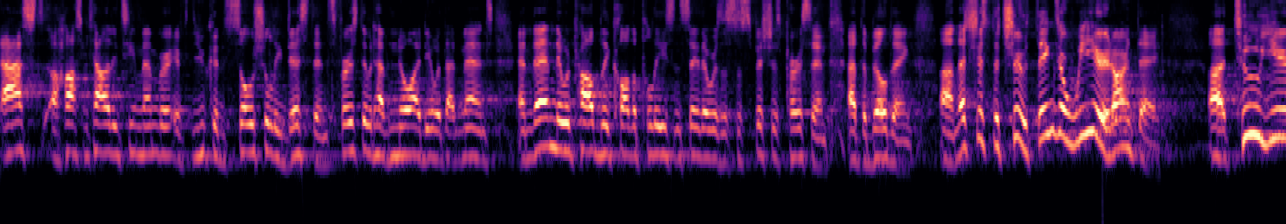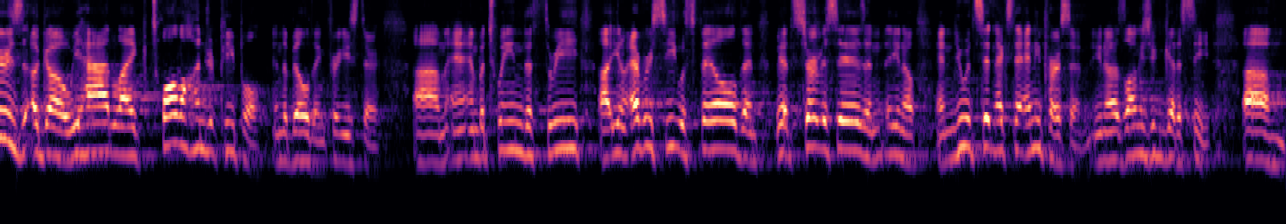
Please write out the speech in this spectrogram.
asked a hospitality team member if you could socially distance, first they would have no idea what that meant, and then they would probably call the police and say there was a suspicious person at the building. Um, that's just the truth. Things are weird, aren't they? Uh, two years ago, we had like 1,200 people in the building for Easter. Um, and, and, between the three, uh, you know, every seat was filled, and we had services, and, you know, and you would sit next to any person, you know, as long as you can get a seat. Um,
